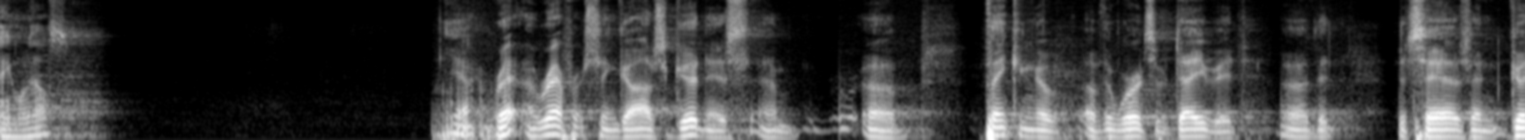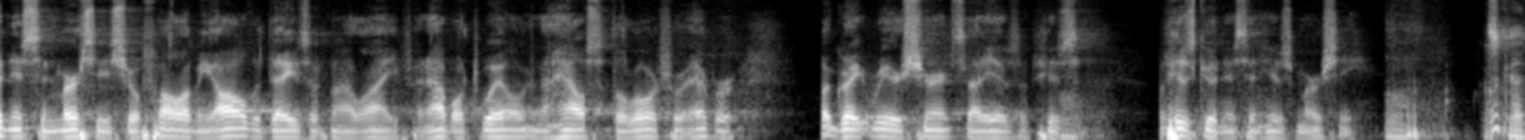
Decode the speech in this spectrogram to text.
Anyone else? Yeah, re- referencing God's goodness, um, uh, thinking of, of the words of David uh, that, that says, And goodness and mercy shall follow me all the days of my life, and I will dwell in the house of the Lord forever. What great reassurance that is of his, of his goodness and his mercy. That's good.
